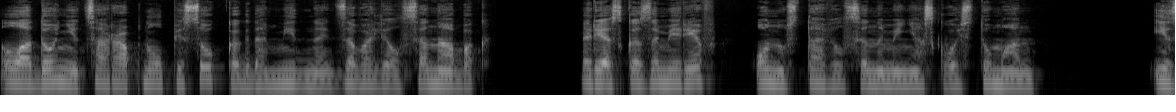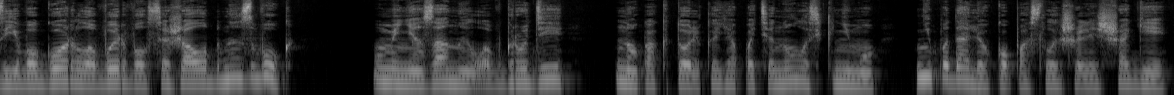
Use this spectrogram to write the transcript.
Ладони царапнул песок, когда Миднайт завалился на бок. Резко замерев, он уставился на меня сквозь туман. Из его горла вырвался жалобный звук. У меня заныло в груди, но как только я потянулась к нему, неподалеку послышались шаги.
